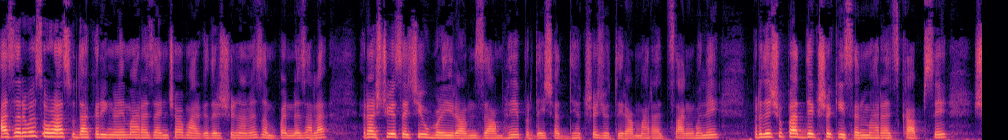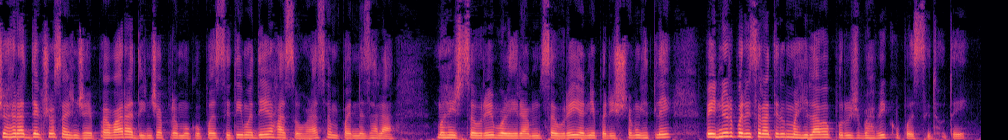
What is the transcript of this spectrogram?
हा सर्व सोहळा सुधाकर इंगळे महाराजांच्या मार्गदर्शनानं संपन्न झाला. राष्ट्रीय सचिव बळीराम जांभळे प्रदेश अध्यक्ष ज्योतिराम महाराज चांगभले प्रदेश उपाध्यक्ष किसन महाराज कापसे शहराध्यक्ष संजय पवार आदींच्या प्रमुख उपस्थितीमध्ये हा सोहळा संपन्न झाला. महेश चौरे बळीराम चौरे यांनी परिश्रम घेतले. पेन्यूर परिसरातील महिला व पुरुष भाविक उपस्थित होते.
